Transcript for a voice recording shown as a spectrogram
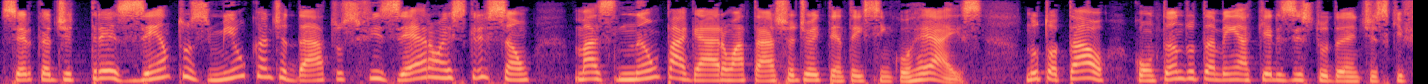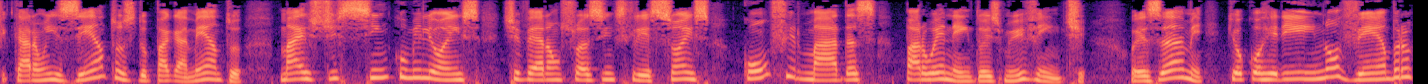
cerca de 300 mil candidatos fizeram a inscrição, mas não pagaram a taxa de 85 reais. No total, contando também aqueles estudantes que ficaram isentos do pagamento, mais de 5 milhões tiveram suas inscrições confirmadas para o Enem 2020. O exame, que ocorreria em novembro,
